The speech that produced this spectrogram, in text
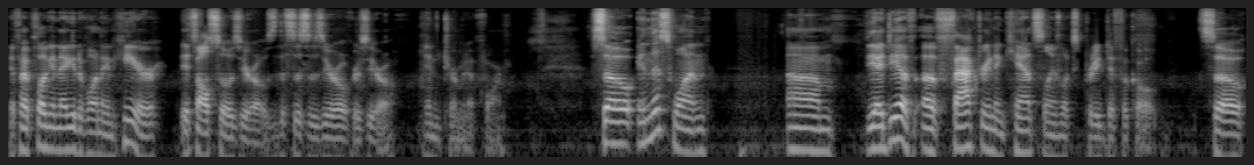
if I plug a negative 1 in here, it's also a 0. This is a 0 over 0 indeterminate form. So in this one, um, the idea of, of factoring and canceling looks pretty difficult. So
